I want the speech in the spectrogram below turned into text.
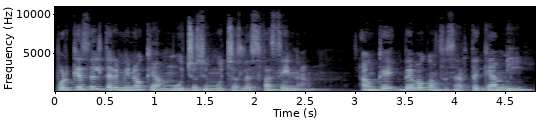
porque es el término que a muchos y muchas les fascina, aunque debo confesarte que a mí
